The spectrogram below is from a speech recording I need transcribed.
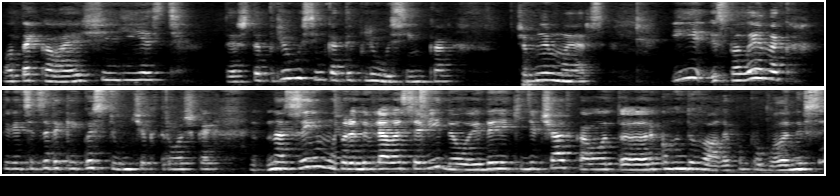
Отака ще є. Теж теплюсінька, теплюсінька, щоб не мерз. І із пеленок, дивіться, це такий костюмчик трошки. На зиму передивлялася відео, і деякі дівчатка от е, рекомендували, попробували. Не всім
